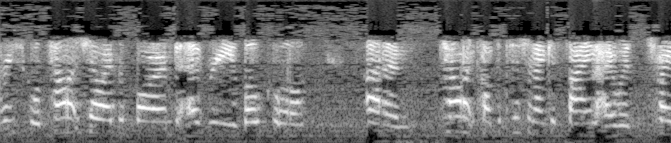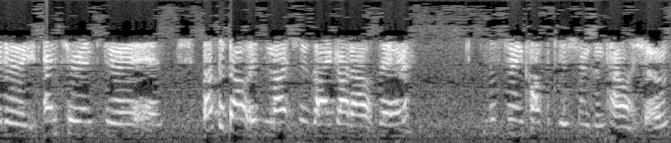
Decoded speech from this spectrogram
every school talent show I performed, every local um, talent competition I could find, I would try to enter into it, and that's about as much as I got out there, just doing competitions and talent shows.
